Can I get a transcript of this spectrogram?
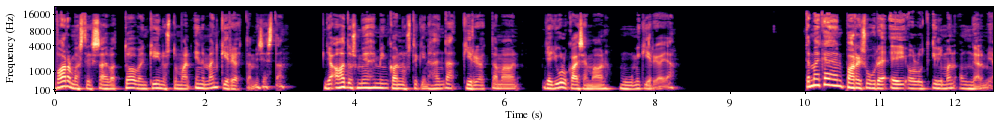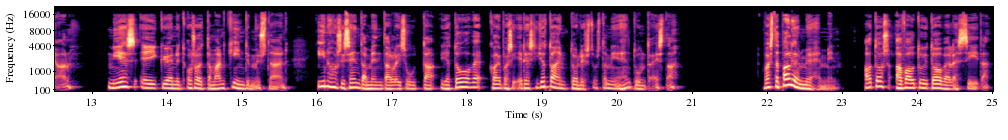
varmasti saivat Toven kiinnostumaan enemmän kirjoittamisesta, ja Aatos myöhemmin kannustikin häntä kirjoittamaan ja julkaisemaan muumikirjoja. Tämäkään parisuhde ei ollut ilman ongelmiaan. Mies ei kyennyt osoittamaan kiintymystään, inhosi sentimentaalisuutta ja Tove kaipasi edes jotain todistusta miehen tunteista. Vasta paljon myöhemmin Atos avautui Tovelle siitä,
